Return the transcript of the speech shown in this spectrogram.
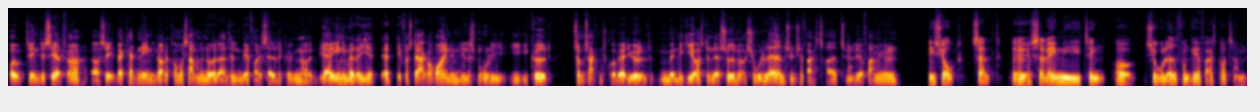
prøvet til en dessert før, og se, hvad kan den egentlig, når det kommer sammen med noget, der er lidt mere fra det salte køkken. Og jeg er enig med dig i, at, at det forstærker røgen en lille smule i, i, i kødet, som sagtens kunne have været i øllet, men det giver også den der sødme, og chokoladen synes jeg faktisk træder tydeligere frem i øllen. Det er sjovt. Salt, øh, salami-ting og chokolade fungerer faktisk godt sammen.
